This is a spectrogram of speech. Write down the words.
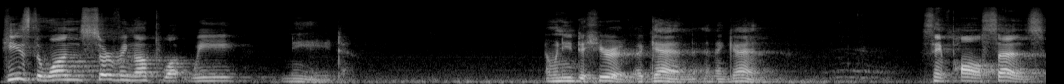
He's the one serving up what we need. And we need to hear it again and again. St. Paul says,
